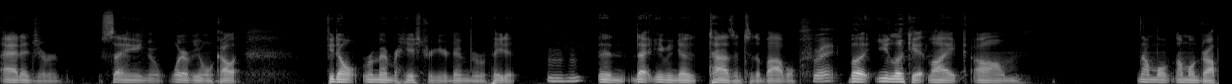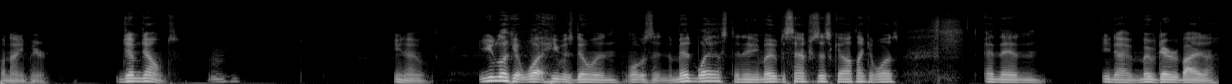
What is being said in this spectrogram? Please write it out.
adage or saying or whatever you want to call it. If you don't remember history, you're doomed to repeat it, Mm-hmm. and that even goes ties into the Bible. Correct. But you look at like um, I'm gonna I'm gonna drop a name here, Jim Jones. Mm-hmm. You know, you look at what he was doing. What was it in the Midwest, and then he moved to San Francisco, I think it was, and then, you know, moved everybody to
